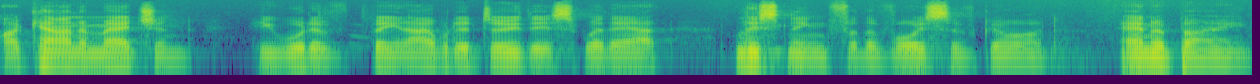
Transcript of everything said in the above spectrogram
I can't imagine he would have been able to do this without listening for the voice of God and obeying.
